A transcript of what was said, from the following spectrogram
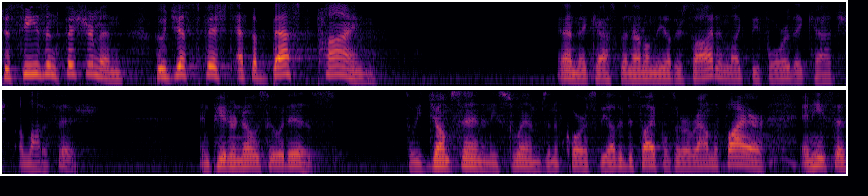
To seasoned fishermen who just fished at the best time and they cast the net on the other side, and like before, they catch a lot of fish. And Peter knows who it is. So he jumps in and he swims. And of course, the other disciples are around the fire, and he says,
